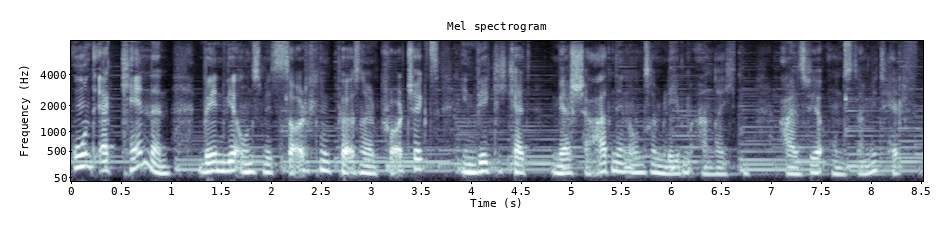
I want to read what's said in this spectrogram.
und erkennen, wenn wir uns mit solchen Personal Projects in Wirklichkeit mehr Schaden in unserem Leben anrichten, als wir uns damit helfen.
